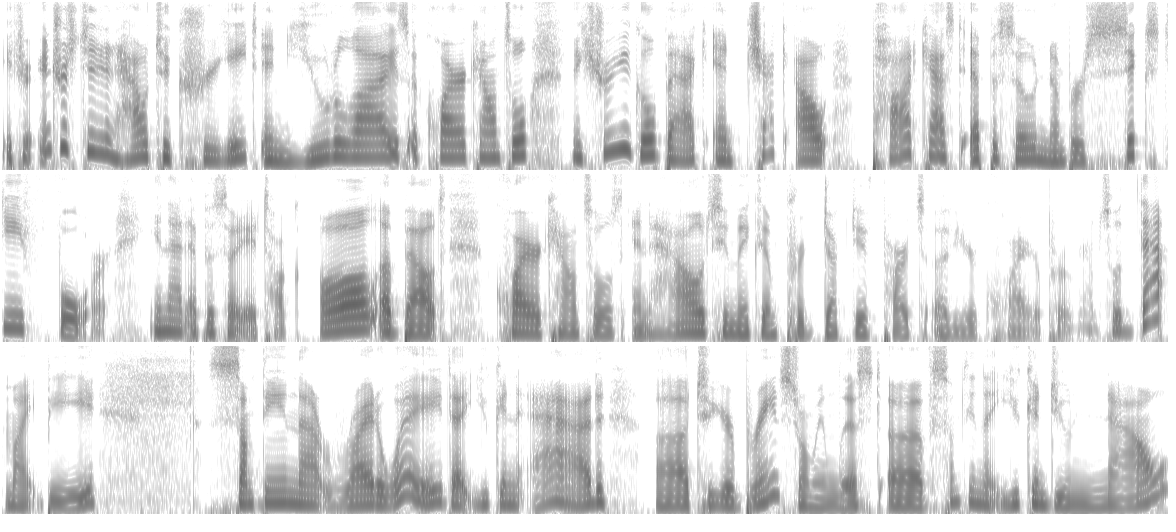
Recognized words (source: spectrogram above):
If you're interested in how to create and utilize a choir council, make sure you go back and check out podcast episode number 64. In that episode, I talk all about choir councils and how to make them productive parts of your choir program. So that might be something that right away that you can add uh, to your brainstorming list of something that you can do now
